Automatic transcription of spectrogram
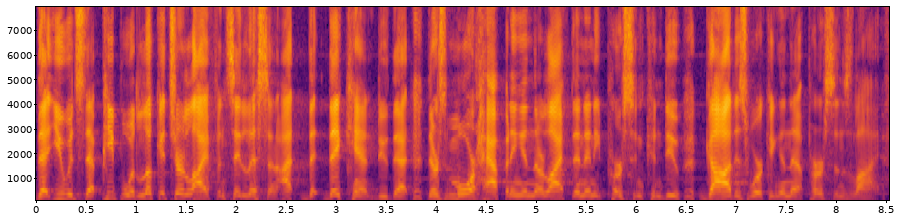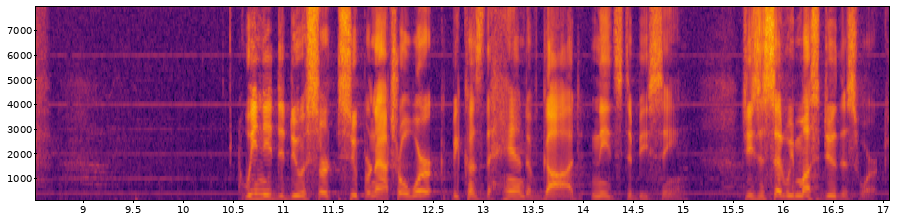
that you would that people would look at your life and say, "Listen, I, th- they can't do that. There's more happening in their life than any person can do. God is working in that person's life." We need to do a supernatural work because the hand of God needs to be seen. Jesus said we must do this work.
